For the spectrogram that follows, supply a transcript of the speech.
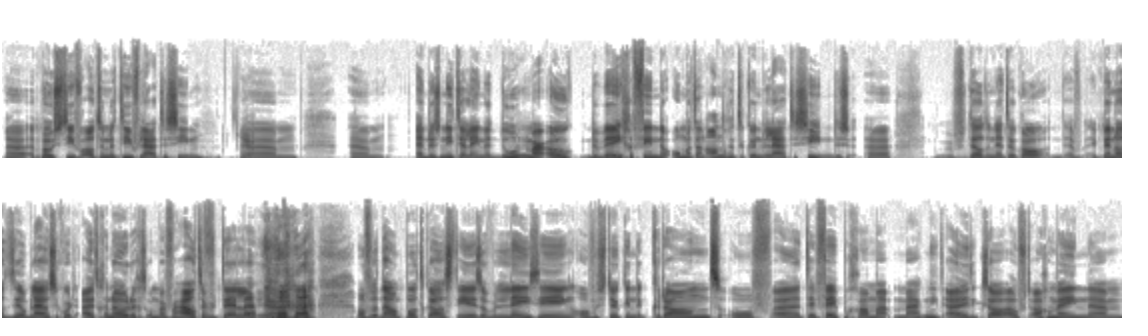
een positief alternatief laten zien. Ja. Ehm, en dus niet alleen het doen, maar ook de wegen vinden om het aan anderen te kunnen laten zien. Dus vertelde net ook al, eh, ik ben altijd heel blij als ik word uitgenodigd om mijn verhaal te vertellen. Ja. of dat nou een podcast is, of een lezing, of een stuk in de krant, of eh tv-programma, maakt niet uit. Ik zal over het algemeen ehm,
